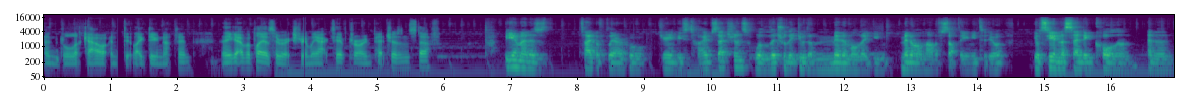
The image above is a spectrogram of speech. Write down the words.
and look out and do, like do nothing. And you get other players who are extremely active, drawing pictures and stuff. BMN is the type of player who, during these time sections, will literally do the minimal that you minimum amount of stuff that you need to do. You'll see an ascending colon and then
